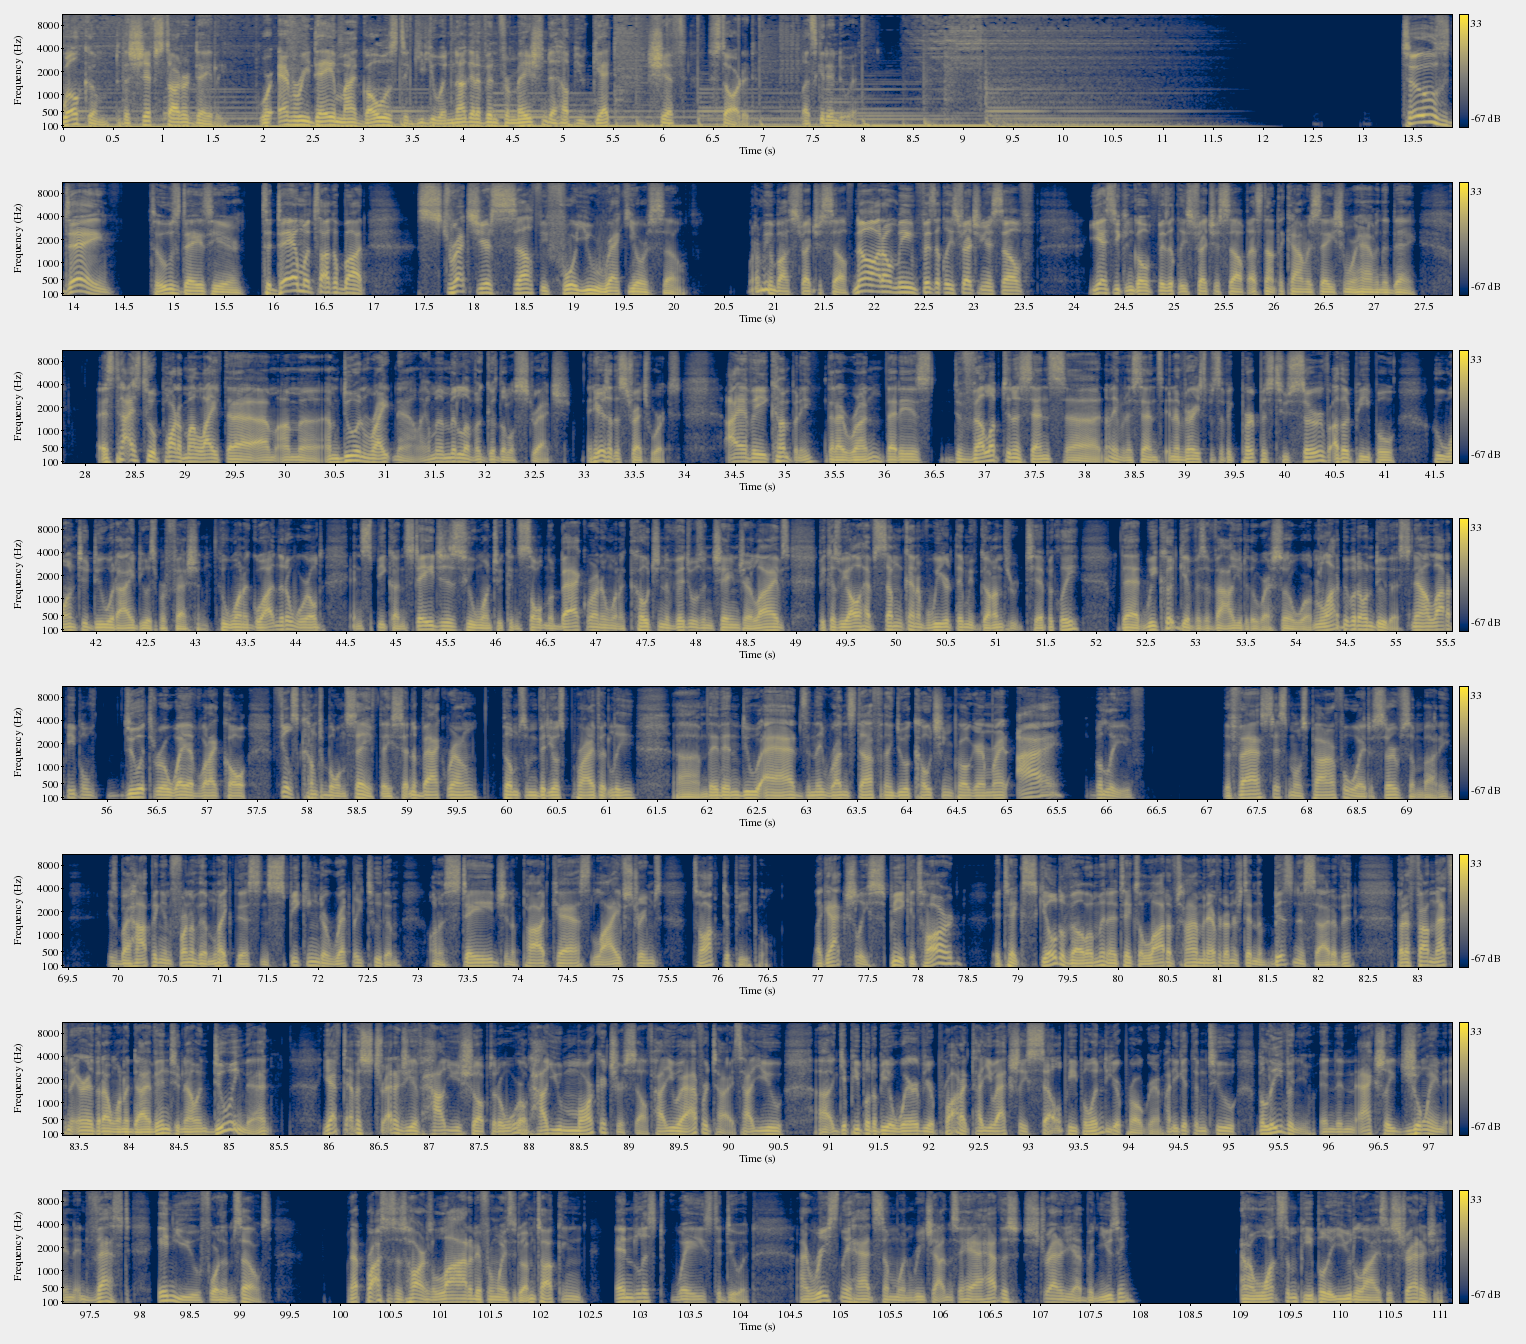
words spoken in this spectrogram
Welcome to the Shift Starter Daily, where every day my goal is to give you a nugget of information to help you get shift started. Let's get into it. Tuesday. Tuesday's here. Today I'm going to talk about stretch yourself before you wreck yourself. What do I mean by stretch yourself? No, I don't mean physically stretching yourself. Yes, you can go physically stretch yourself. That's not the conversation we're having today. It ties to a part of my life that I, am I'm uh, I'm doing right now. Like I'm in the middle of a good little stretch, and here's how the stretch works. I have a company that I run that is developed in a sense, uh, not even a sense, in a very specific purpose to serve other people who want to do what I do as a profession, who want to go out into the world and speak on stages, who want to consult in the background and want to coach individuals and change their lives because we all have some kind of weird thing we've gone through typically that we could give as a value to the rest of the world. And a lot of people don't do this. Now, a lot of people do it through a way of what I call feels comfortable and safe. They sit in the background, film some videos privately. Um, they then do ads and they run stuff and they do a coaching program, right? I believe the fastest, most powerful way to serve somebody is by hopping in front of them like this and speaking directly to them on a stage, in a podcast, live streams. Talk to people. Like actually speak. It's hard. It takes skill development. It takes a lot of time and effort to understand the business side of it. But I found that's an area that I want to dive into. Now, in doing that, you have to have a strategy of how you show up to the world, how you market yourself, how you advertise, how you uh, get people to be aware of your product, how you actually sell people into your program, how do you get them to believe in you and then actually join and invest in you for themselves. That process is hard. There's a lot of different ways to do it. I'm talking endless ways to do it. I recently had someone reach out and say, Hey, I have this strategy I've been using, and I want some people to utilize this strategy.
